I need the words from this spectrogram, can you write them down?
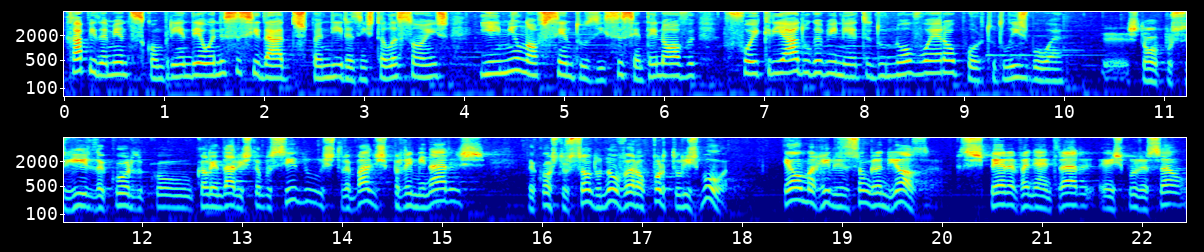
rapidamente se compreendeu a necessidade de expandir as instalações e em 1969 foi criado o gabinete do novo aeroporto de Lisboa. Estão a prosseguir, de acordo com o calendário estabelecido, os trabalhos preliminares da construção do novo aeroporto de Lisboa. É uma realização grandiosa que se espera venha a entrar em exploração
